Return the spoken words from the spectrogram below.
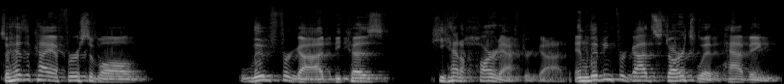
So, Hezekiah, first of all, lived for God because he had a heart after God. And living for God starts with having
